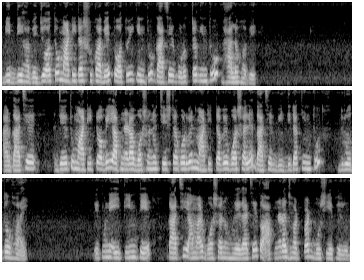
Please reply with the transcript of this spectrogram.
বৃদ্ধি হবে। যত মাটিটা শুকাবে, ততই কিন্তু গাছের গ্রোথটা কিন্তু ভালো হবে। আর গাছে যেহেতু মাটির টবেই আপনারা বসানোর চেষ্টা করবেন, মাটির টবে বসালে গাছের বৃদ্ধিটা কিন্তু দ্রুত হয়। দেখুন, এই তিনটে গাছই আমার বসানো হয়ে গেছে, তো আপনারা ঝটপট বসিয়ে ফেলুন।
